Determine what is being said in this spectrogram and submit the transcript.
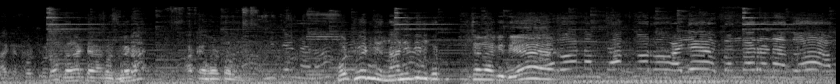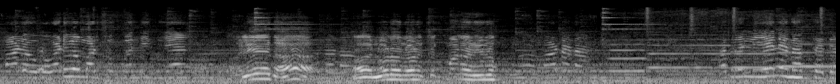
ಹಾಗೆ ಕೊಟ್ಬಿಡು ಗಲಾಟೆ ಆಗೋದು ಬೇಡ ಆಕೆ ಹೊರಟೋದು ಕೊಟ್ಬಿಡಿ ನೀನು ನಾನು ಇದೀನಿ ಕೊಟ್ಟು ಚೆನ್ನಾಗಿದೆ. ಯಾರೋ ನಮ್ ತಾತನವರು ಹಳೆ ಬಂಗಾರಣ ಅದು. ಮಾಡಿ ಒಡವೆ ಮಾಡ್ಸೋಕ್ ಬಂದಿದ್ನೆ. ಹಳೇದಾ ನೋಡು ನೋಡು ಚೆಕ್ ಮಾಡೋ ನೀನು. ಮಾಡೋಣ. ಅದ್ರಲ್ಲಿ ಏನೇನ್ ಆಗ್ತಾ ಇದೆ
